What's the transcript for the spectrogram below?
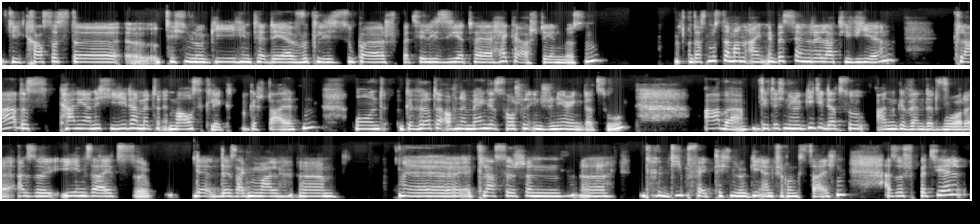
die krasseste Technologie, hinter der wirklich super spezialisierte Hacker stehen müssen. Das musste man ein bisschen relativieren, Klar, das kann ja nicht jeder mit Mausklick gestalten und gehörte auch eine Menge Social Engineering dazu. Aber die Technologie, die dazu angewendet wurde, also jenseits äh, der, der sagen wir mal, äh, äh, klassischen äh, Deepfake-Technologie, Anführungszeichen, also speziell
